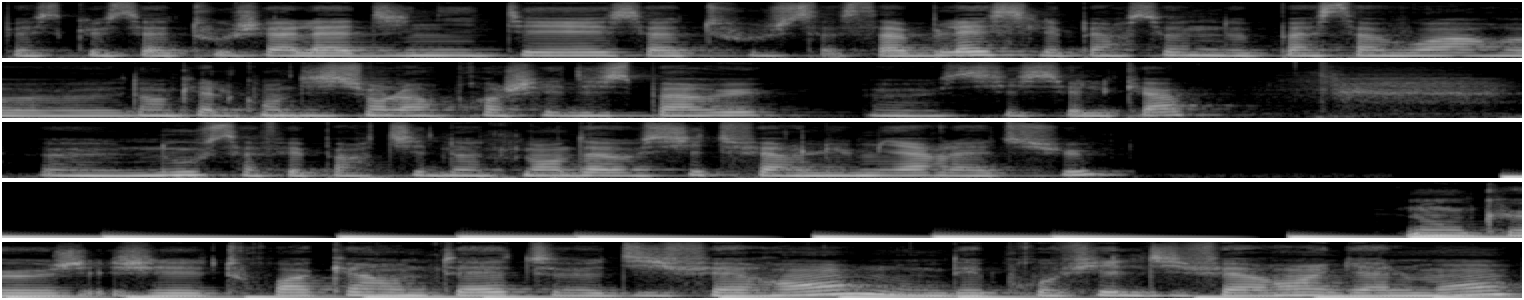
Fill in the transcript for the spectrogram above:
parce que ça touche à la dignité, ça, touche, ça, blesse les personnes de ne pas savoir euh, dans quelles conditions leur proche est disparu, euh, si c'est le cas. Euh, nous, ça fait partie de notre mandat aussi de faire lumière là-dessus. Donc j'ai trois cas en tête différents, donc des profils différents également.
